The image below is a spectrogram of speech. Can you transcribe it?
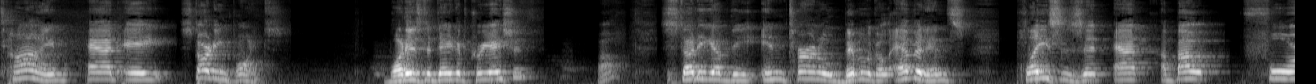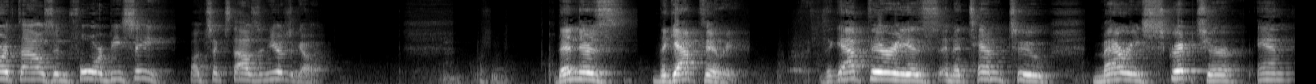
time had a starting point. What is the date of creation? Well, study of the internal biblical evidence places it at about 4004 BC, about 6,000 years ago. Then there's the gap theory. The gap theory is an attempt to marry scripture and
